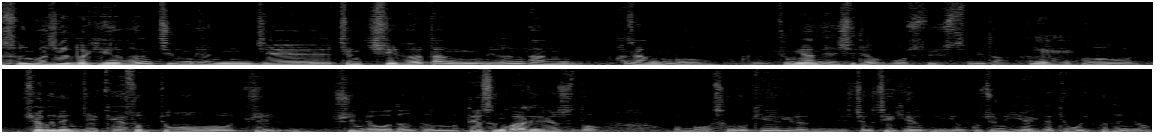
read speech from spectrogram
선거제도 개혁은 지금 현재 정치가 당면한 가장 뭐 그 중요한 현실이라고 볼 수 있습니다. 예. 어, 최근에 이제 계속적으로 주- 추진되어 오던 뭐 대선 과정에서도 어, 뭐 선거 개혁이라든지 정치 개혁이 꾸준히 이야기가 되고 있거든요.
